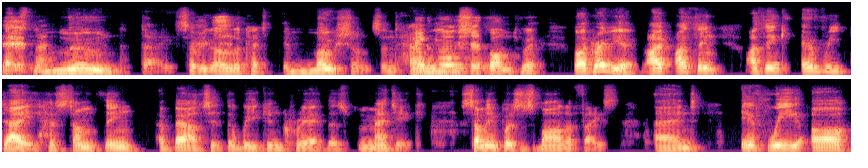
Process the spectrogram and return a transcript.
That's the moon day. So we got to look at emotions and how we respond to it. But I agree with you. I, I think I think every day has something about it that we can create that's magic. Something puts a smile on the face. And if we are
